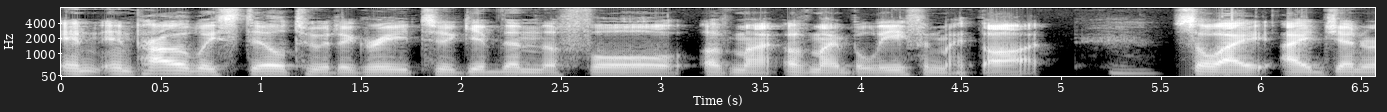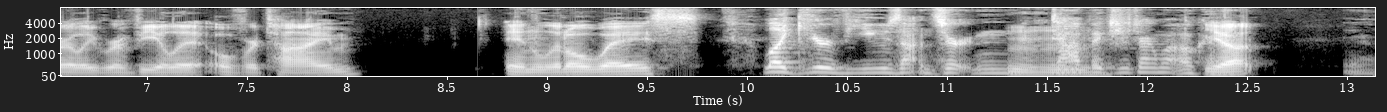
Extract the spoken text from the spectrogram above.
and and probably still to a degree to give them the full of my of my belief and my thought. Mm. So I I generally reveal it over time in little ways. like your views on certain Mhm. topics you're talking about. Okay. Yep. Yeah.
